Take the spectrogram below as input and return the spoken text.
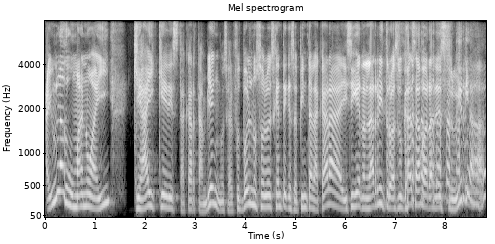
Hay un lado humano ahí que hay que destacar también. O sea, el fútbol no solo es gente que se pinta la cara y siguen al árbitro a su casa para destruirla.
